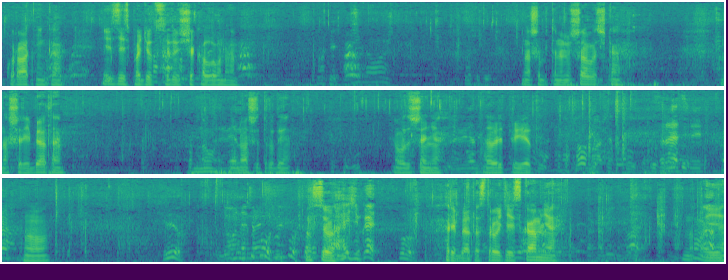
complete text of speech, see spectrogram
аккуратненько. И здесь пойдет следующая колонна. Наша бетономешалочка наши ребята. Ну и наши труды. Вот Женя говорит привет. О. Ну все, ребята, стройте из камня. Ну и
